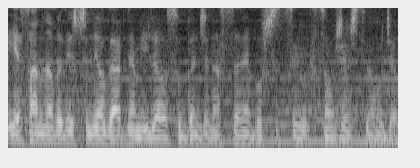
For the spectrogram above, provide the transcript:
Ja sam nawet jeszcze nie ogarniam, ile osób będzie na scenie, bo wszyscy chcą wziąć w tym udział.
